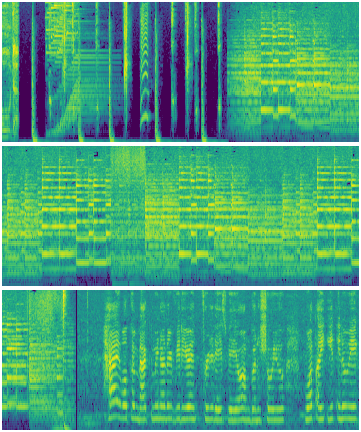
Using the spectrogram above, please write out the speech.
Hold up. Hi, welcome back to another video and for today's video I'm gonna show you what I eat in a week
